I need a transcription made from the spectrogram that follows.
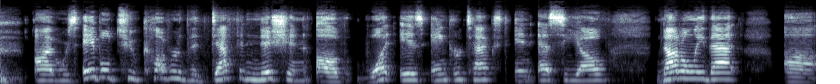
I was able to cover the definition of what is anchor text in SEO. Not only that, uh,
